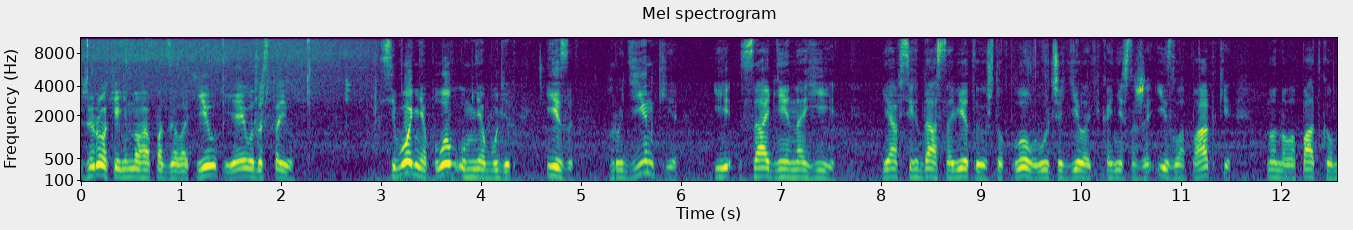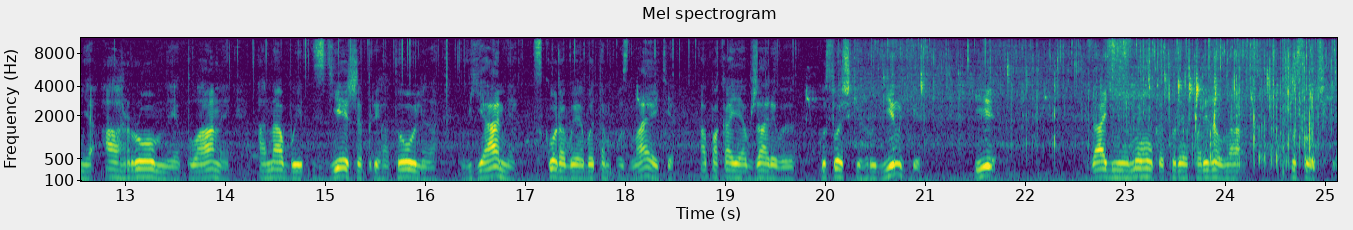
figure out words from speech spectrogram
Жирок я немного подзолотил, я его достаю. Сегодня плов у меня будет из грудинки и задней ноги. Я всегда советую, что плов лучше делать, конечно же, из лопатки, но на лопатку у меня огромные планы. Она будет здесь же приготовлена, в яме. Скоро вы об этом узнаете. А пока я обжариваю кусочки грудинки и заднюю ногу, которую я порезал на кусочки.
